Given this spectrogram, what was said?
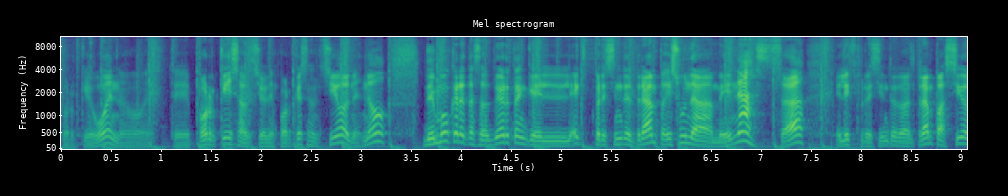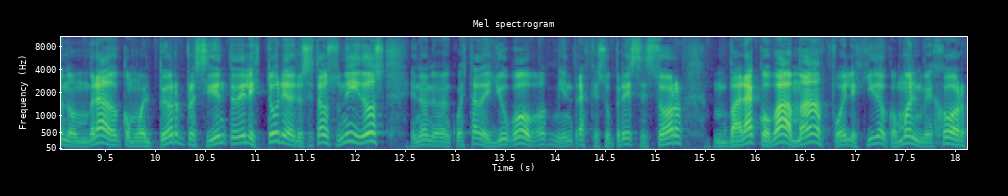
Porque bueno, este, ¿por qué sanciones? ¿Por qué sanciones, no? Demócratas advierten que el expresidente Trump es una amenaza. El expresidente Donald Trump ha sido nombrado como el peor presidente de la historia de los Estados Unidos en una nueva encuesta de YouGov, mientras que su predecesor Barack Obama fue elegido como el mejor.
